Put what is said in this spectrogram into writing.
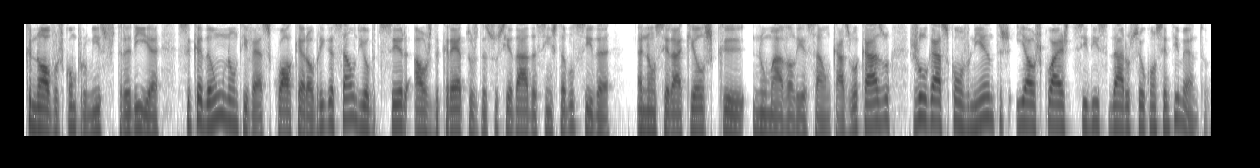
Que novos compromissos traria se cada um não tivesse qualquer obrigação de obedecer aos decretos da sociedade assim estabelecida, a não ser àqueles que, numa avaliação caso a caso, julgasse convenientes e aos quais decidisse dar o seu consentimento?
